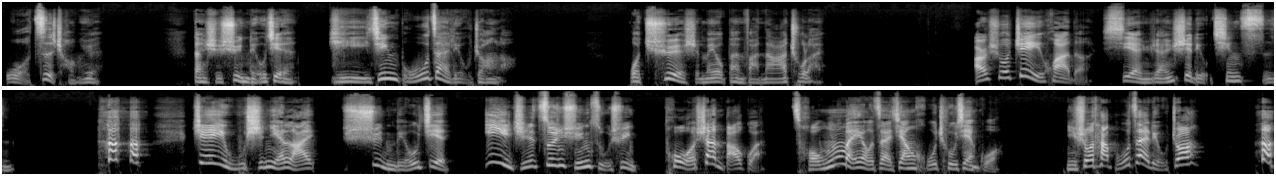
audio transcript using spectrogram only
我自承认。但是驯流剑已经不在柳庄了，我确实没有办法拿出来。”而说这话的显然是柳青瓷。哈哈，这五十年来，驯流剑一直遵循祖训，妥善保管。从没有在江湖出现过，你说他不在柳庄？哼，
